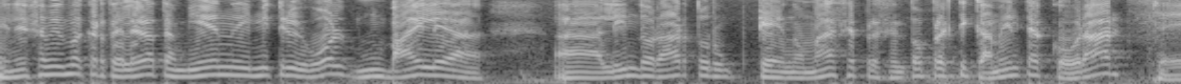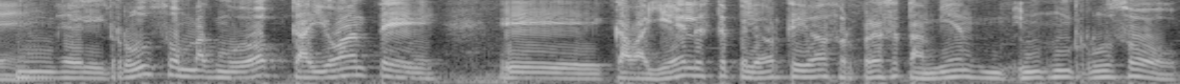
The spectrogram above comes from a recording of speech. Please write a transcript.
en esa misma cartelera también Dimitri Vivol, un baile a, a, Lindor Arthur que nomás se presentó prácticamente a cobrar. Mm, el ruso Magmudov cayó ante eh, Caballel, este peleador que lleva sorpresa también, un, ruso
